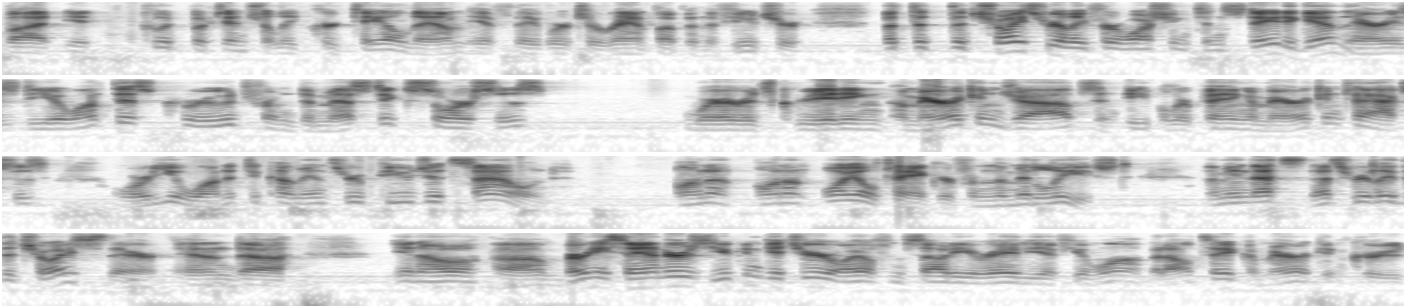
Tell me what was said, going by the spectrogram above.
but it could potentially curtail them if they were to ramp up in the future. But the, the choice really for Washington State, again, there is do you want this crude from domestic sources where it's creating American jobs and people are paying American taxes, or do you want it to come in through Puget Sound on, a, on an oil tanker from the Middle East? I mean, that's, that's really the choice there. And, uh, you know, uh, Bernie Sanders, you can get your oil from Saudi Arabia if you want, but I'll take American crude.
